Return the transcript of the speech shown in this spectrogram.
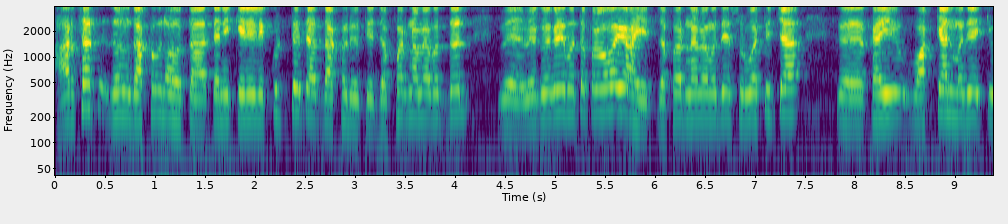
आरसाच जणू दाखवला होता. त्यांनी केलेले कृत्य त्यात दाखवले होते. जफरनाम्याबद्दल वे वेगवेगळे मतप्रवाही आहेत. जफरनाम्यामध्ये सुरुवातीच्या काही वाक्यांमध्ये कि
